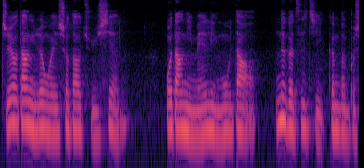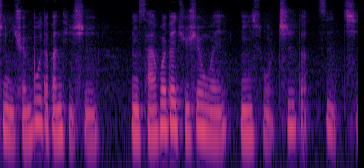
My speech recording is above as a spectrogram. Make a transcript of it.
只有当你认为受到局限，或当你没领悟到那个自己根本不是你全部的本体时，你才会被局限为你所知的自己。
